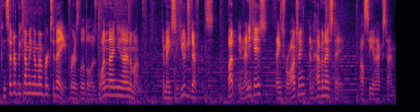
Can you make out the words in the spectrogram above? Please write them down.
consider becoming a member today for as little as $1.99 a month. It makes a huge difference. But in any case, thanks for watching and have a nice day. I'll see you next time.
